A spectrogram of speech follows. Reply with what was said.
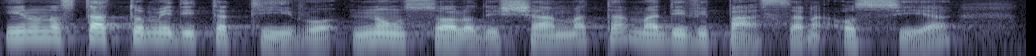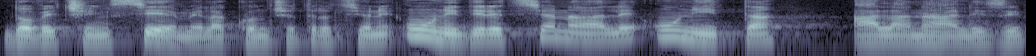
in uno stato meditativo non solo di shamatha ma di vipassana, ossia dove c'è insieme la concentrazione unidirezionale unita all'analisi.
